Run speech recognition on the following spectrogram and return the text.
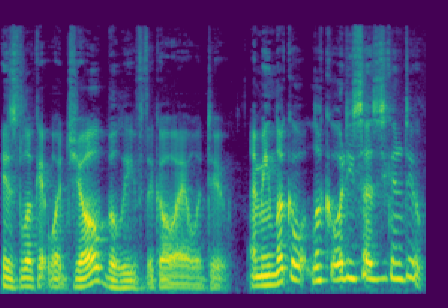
is look at what Job believed the go goel would do. I mean, look at look at what he says he's going to do.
